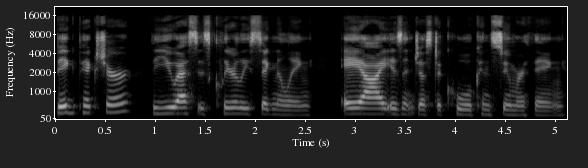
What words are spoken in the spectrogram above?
Big picture, the US is clearly signaling AI isn't just a cool consumer thing.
